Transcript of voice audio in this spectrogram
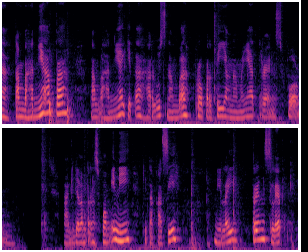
Nah tambahannya apa tambahannya kita harus nambah properti yang namanya transform nah di dalam transform ini kita kasih nilai translate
